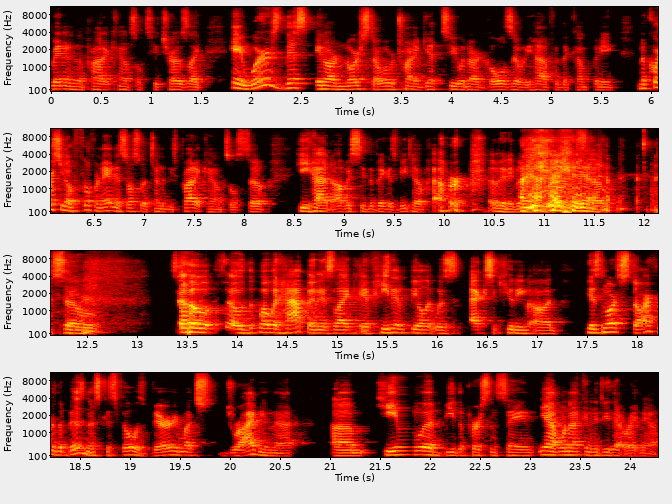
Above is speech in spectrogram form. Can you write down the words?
ran into the product council too. Charles like, hey, where's this in our North Star, what we're trying to get to and our goals that we have for the company? And of course, you know, Phil Fernandez also attended these product councils. So he had obviously the biggest veto power of anybody. yeah. So, so, so what would happen is like, if he didn't feel it was executing on his North Star for the business, because Phil was very much driving that, um, he would be the person saying, yeah, we're not going to do that right now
